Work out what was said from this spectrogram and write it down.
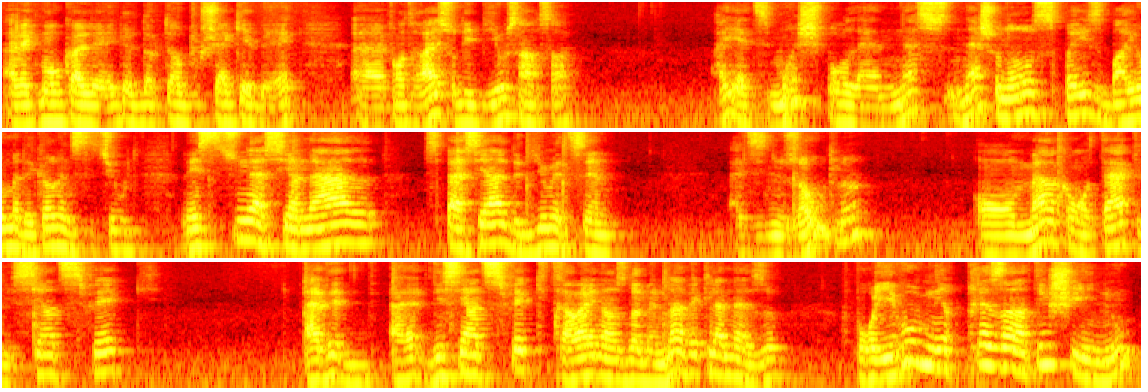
avec mon collègue, le docteur Boucher à Québec, euh, on travaille sur des biosenseurs. Ah, il a dit, moi, je suis pour la National Space Biomedical Institute, l'Institut national spatial de biomédecine. Elle dit, nous autres, là, on met en contact les scientifiques, avec, avec des scientifiques qui travaillent dans ce domaine-là avec la NASA. Pourriez-vous venir présenter chez nous?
